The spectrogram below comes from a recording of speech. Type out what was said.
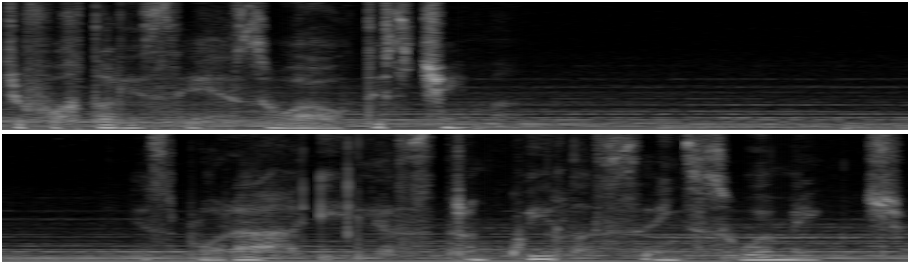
de fortalecer sua autoestima, explorar ilhas tranquilas em sua mente,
